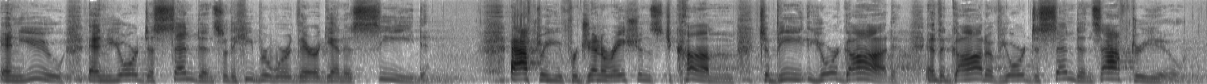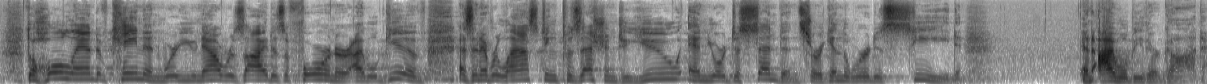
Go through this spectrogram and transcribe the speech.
and you and your descendants, or the Hebrew word there again is seed after you for generations to come, to be your God and the God of your descendants after you. The whole land of Canaan, where you now reside as a foreigner, I will give as an everlasting possession to you and your descendants, or again, the word is seed, and I will be their God.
